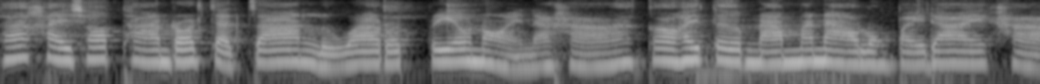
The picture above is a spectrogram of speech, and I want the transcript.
ถ้าใครชอบทานรสจัดจ้านหรือว่ารสเปรี้ยวหน่อยนะคะ ก็ให้เติมน้ำมะนาวลงไปได้ค่ะ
